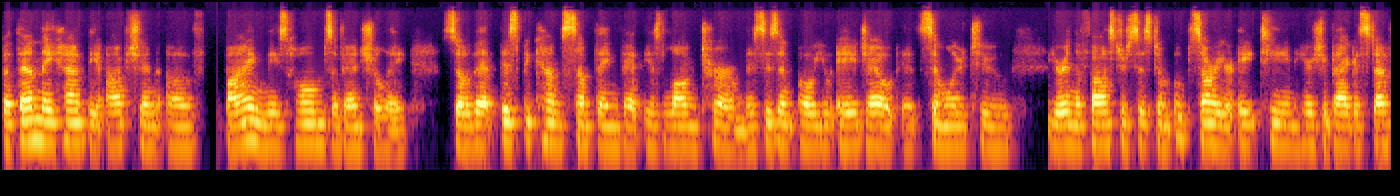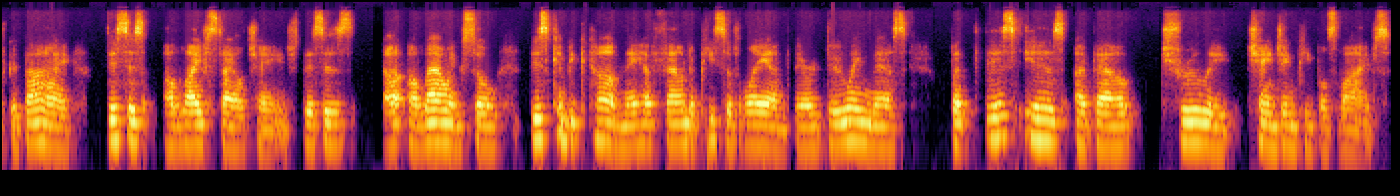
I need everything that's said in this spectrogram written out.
but then they have the option of buying these homes eventually so that this becomes something that is long term. This isn't, oh, you age out. It's similar to you're in the foster system. Oops, sorry, you're 18. Here's your bag of stuff. Goodbye this is a lifestyle change. This is uh, allowing. So this can become, they have found a piece of land, they're doing this, but this is about truly changing people's lives.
